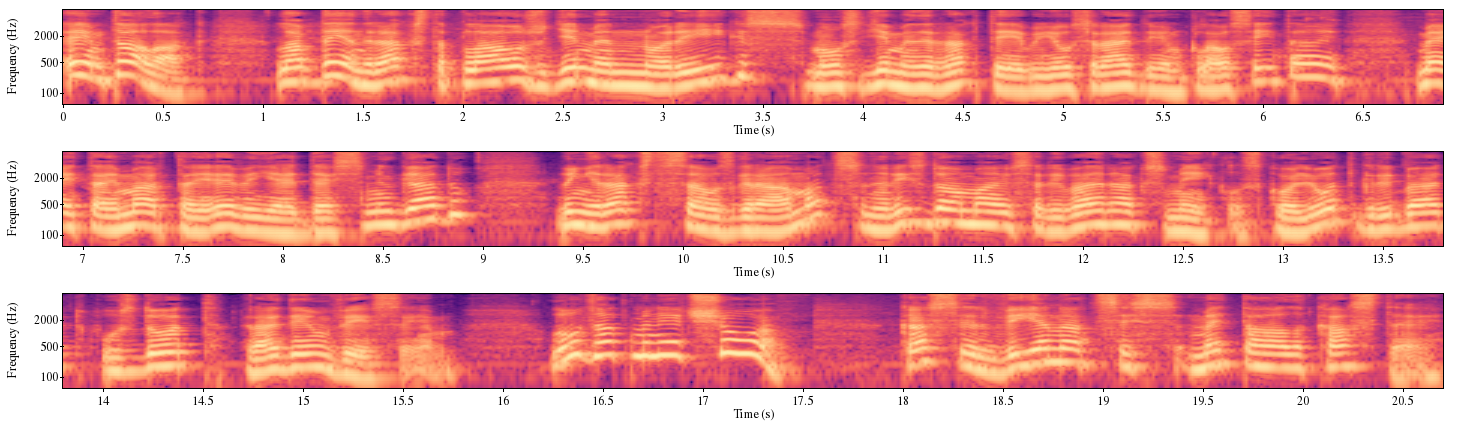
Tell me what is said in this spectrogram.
Ejam tālāk. Labdien, raksta plaužu ģimene no Rīgas. Mūsu ģimene ir aktīva jūsu raidījuma klausītāji. Meitai Martai Evijai desmit gadu. Viņa raksta savus grāmatas un ir izdomājusi arī vairākus mīklus, ko ļoti gribētu uzdot raidījuma viesiem. Lūdzu, atminiet šo. Kas ir vienacis metāla kastē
